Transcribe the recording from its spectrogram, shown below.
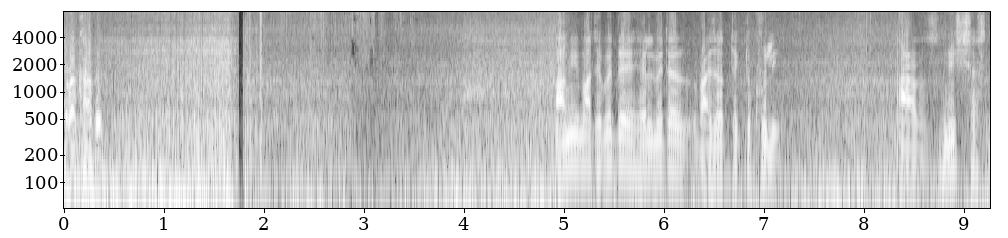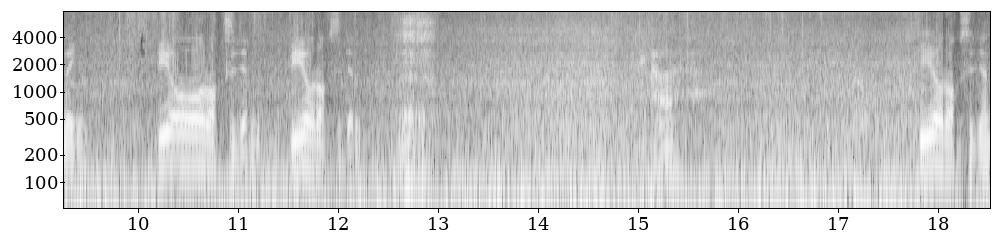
ওরা খাবে। আমি মাঝে মধ্যে হেলমেটের ভাইজারটা একটু খুলি। আর নিঃশ্বাস নেই। Pure oxygen pure oxygen. হ্যাঁ। পিওর অক্সিজেন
